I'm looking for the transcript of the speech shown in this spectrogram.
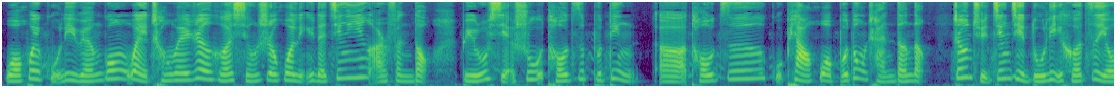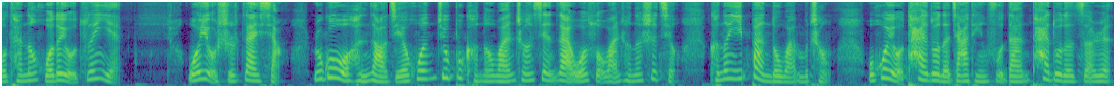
我会鼓励员工为成为任何形式或领域的精英而奋斗，比如写书、投资不定呃投资股票或不动产等等，争取经济独立和自由，才能活得有尊严。我有时在想。如果我很早结婚，就不可能完成现在我所完成的事情，可能一半都完不成。我会有太多的家庭负担，太多的责任，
